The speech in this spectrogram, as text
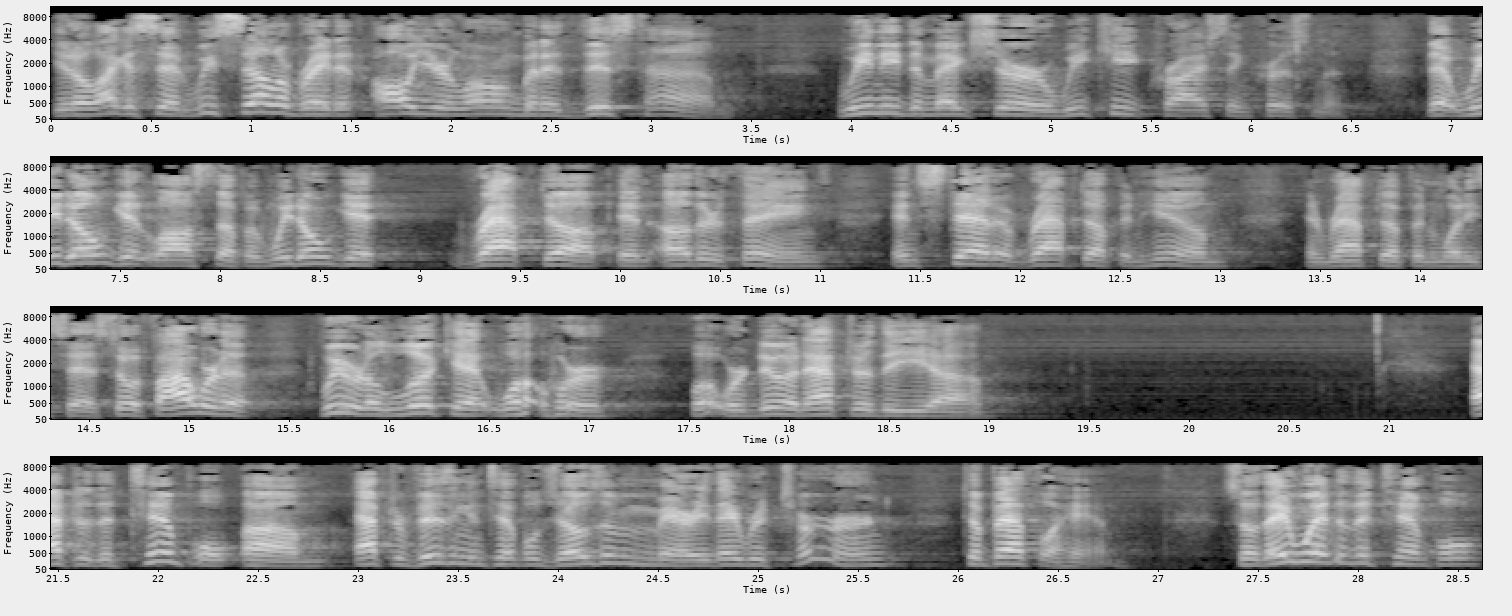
you know, like I said, we celebrate it all year long, but at this time, we need to make sure we keep Christ in Christmas. That we don't get lost up and we don't get wrapped up in other things instead of wrapped up in Him and wrapped up in what He says. So if I were to, if we were to look at what we're, what we're doing after the, uh, after the temple, um, after visiting the temple, Joseph and Mary, they returned to Bethlehem. So they went to the temple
